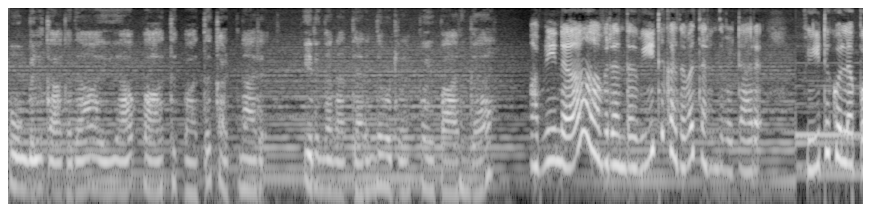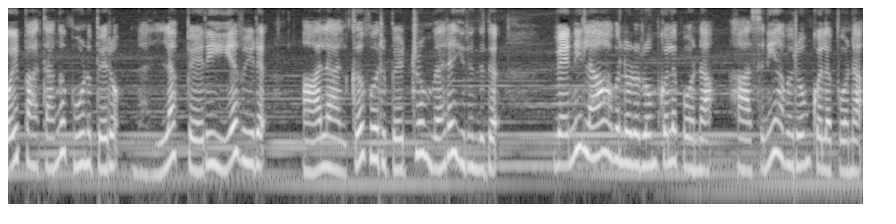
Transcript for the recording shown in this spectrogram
உங்களுக்காக தான் ஐயா பார்த்து பார்த்து கட்டினாரு. இருங்க நான் திறந்து விடுறேன். போய் பாருங்க. அப்படின்னு அவர் அந்த வீட்டு கதவை திறந்து விட்டாரு. வீட்டுக்குள்ள போய் பார்த்தாங்க மூணு பேரும். நல்ல பெரிய வீடு. ஆளாளுக்கு ஒரு பெட்ரூம் வேற இருந்தது. வெண்ணிலா அவளோட ரூம்குள்ள போனா. ஹாசினி அவ ரூம்குள்ள போனா.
